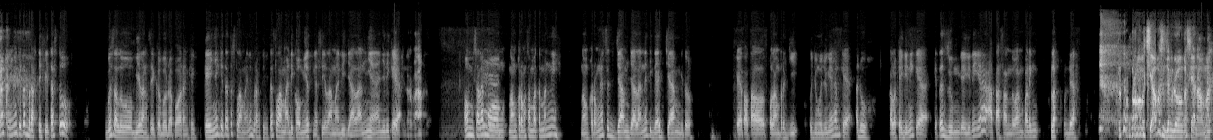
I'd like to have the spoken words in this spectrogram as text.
Nah, kayaknya kita beraktivitas tuh, gue selalu bilang sih ke beberapa orang, kayak, kayaknya kita tuh selama ini beraktivitas lama di commute nggak sih, lama di jalannya. Jadi kayak, Iya, bener banget. oh misalnya Hmm. mau nongkrong sama temen nih, nongkrongnya sejam, jalannya tiga jam gitu. Kayak total pulang pergi. Ujung-ujungnya kan kayak, aduh, kalau kayak gini kayak kita zoom kayak gini ya atasan doang paling plek udah nongkrong sama siapa sejam doang kasihan amat.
